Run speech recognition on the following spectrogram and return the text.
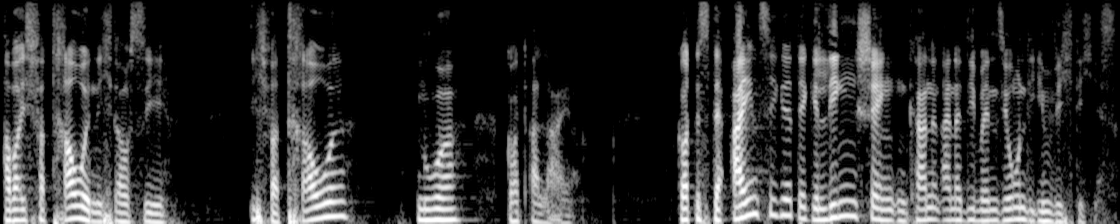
aber ich vertraue nicht auf sie. Ich vertraue nur Gott allein. Gott ist der Einzige, der Gelingen schenken kann in einer Dimension, die ihm wichtig ist.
